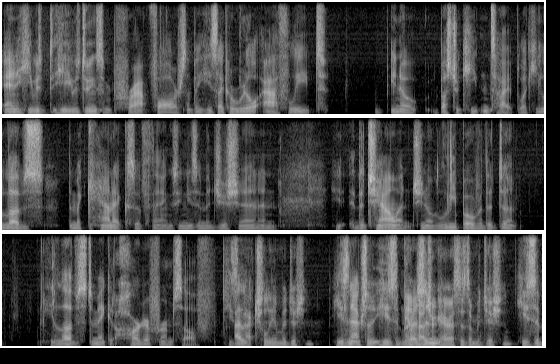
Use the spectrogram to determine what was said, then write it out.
and he was he was doing some pratfall or something. He's like a real athlete, you know, Buster Keaton type. Like he loves the mechanics of things, and he's a magician and he, the challenge. You know, leap over the dump. He loves to make it harder for himself. He's I- actually a magician. he's an actually he's the Neil president. Patrick Harris is a magician. He's the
